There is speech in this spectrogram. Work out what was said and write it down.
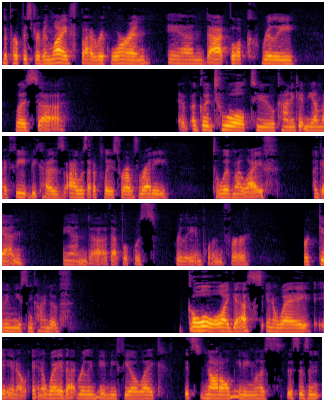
The Purpose Driven Life by Rick Warren, and that book really was. Uh, a good tool to kind of get me on my feet because I was at a place where I was ready to live my life again. And uh, that book was really important for for giving me some kind of goal, I guess, in a way, you know, in a way that really made me feel like it's not all meaningless. This isn't,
